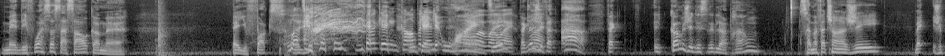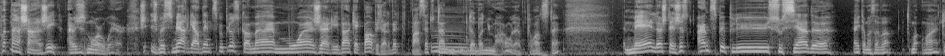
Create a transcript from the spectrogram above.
Mais des fois, ça, ça sort comme, euh, hey, you fucks. Ouais. Let's go. Fucking ouais, tu sais. ouais. Fait que là, Ouais. j'ai fait Ah! Fait que, comme j'ai décidé de le prendre, ça m'a fait changer. Mais j'ai pas tant changé. I was just more aware. Je, je me suis mis à regarder un petit peu plus comment moi j'arrivais à quelque part. Puis j'arrivais, je pensais tout le temps Mm. de bonne humeur, la plupart du temps. Mais là, j'étais juste un petit peu plus souciant de Hey, comment ça va? Ouais, Mm. ok,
